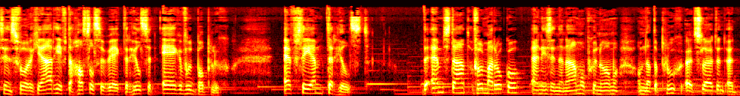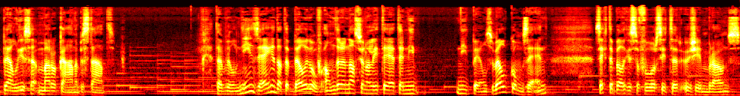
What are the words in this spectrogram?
Sinds vorig jaar heeft de Hasselse wijk Terhilst een eigen voetbalploeg. FCM Terhilst. De M staat voor Marokko en is in de naam opgenomen omdat de ploeg uitsluitend uit Belgische Marokkanen bestaat. Dat wil niet zeggen dat de Belgen of andere nationaliteiten niet, niet bij ons welkom zijn, zegt de Belgische voorzitter Eugene Browns,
